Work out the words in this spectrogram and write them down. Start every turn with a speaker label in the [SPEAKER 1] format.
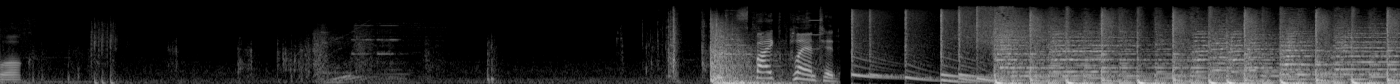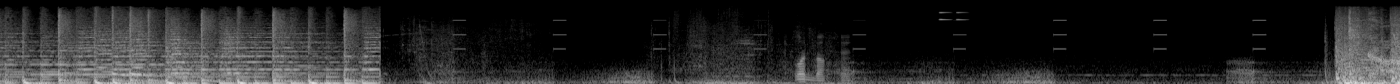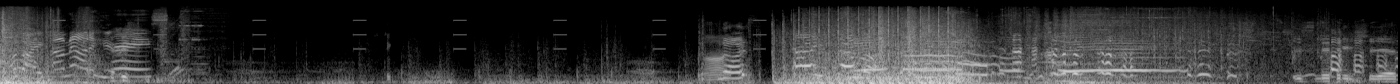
[SPEAKER 1] Walk.
[SPEAKER 2] Spike planted.
[SPEAKER 1] One box set.
[SPEAKER 3] Bye. I'm out of here.
[SPEAKER 4] Nice.
[SPEAKER 1] Stick. Nice.
[SPEAKER 4] Nice.
[SPEAKER 1] He's little shit.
